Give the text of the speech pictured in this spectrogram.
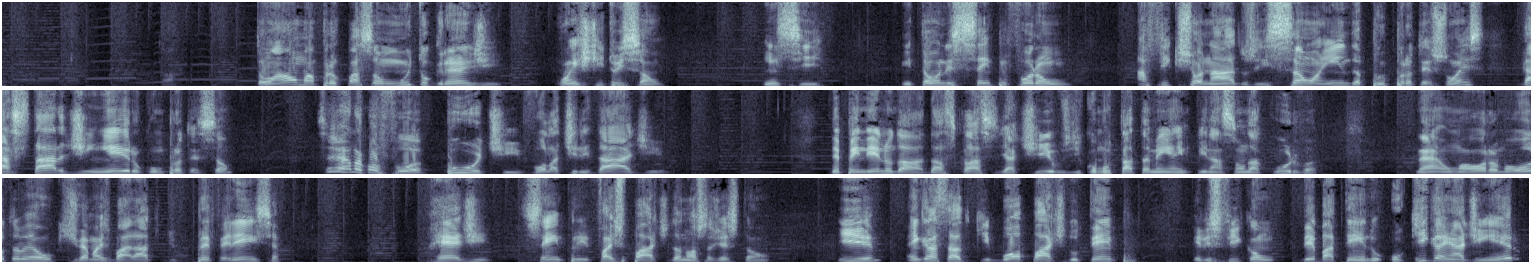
Tá? Então há uma preocupação muito grande com a instituição em si. Então eles sempre foram aficionados e são ainda por proteções, gastar dinheiro com proteção seja ela qual for, put, volatilidade, dependendo da, das classes de ativos, de como está também a empinação da curva, né? Uma hora uma outra é o que estiver mais barato de preferência. Red sempre faz parte da nossa gestão. E é engraçado que boa parte do tempo eles ficam debatendo o que ganhar dinheiro,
